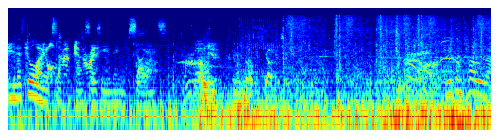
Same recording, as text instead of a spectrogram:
We must all my make sacrifices in the name of science. Rigoncola.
